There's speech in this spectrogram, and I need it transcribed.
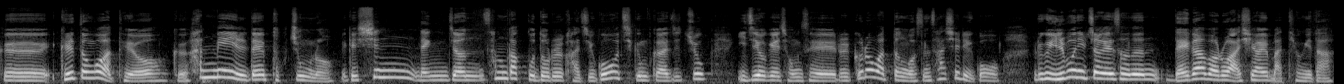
그, 그랬던 것 같아요. 그, 한미일 대 북중러. 이렇게 신냉전 삼각구도를 가지고 지금까지 쭉 이 지역의 정세를 끌어왔던 것은 사실이고, 그리고 일본 입장에서는 내가 바로 아시아의 맏형이다.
